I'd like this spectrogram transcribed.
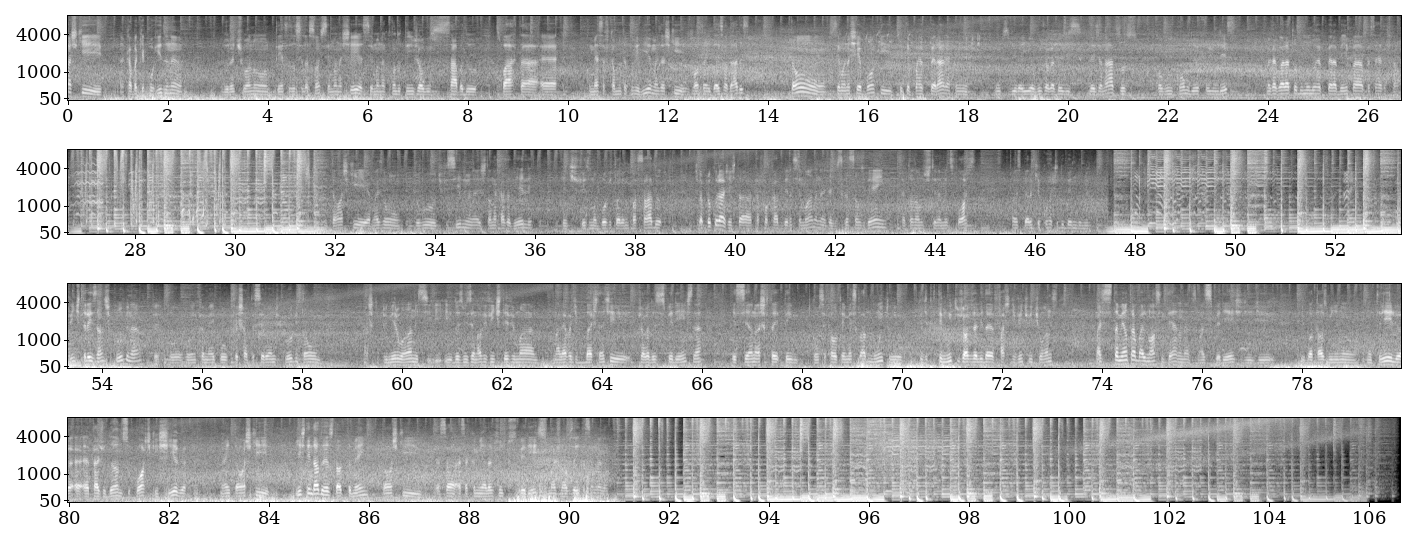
Acho que acaba que é corrido, né? Durante o ano tem essas oscilações, semana cheia, semana quando tem jogos sábado, quarta, é, começa a ficar muita correria, mas acho que voltam aí 10 rodadas. Então, semana cheia é bom que tem tempo para recuperar, né? Tem muitos viram aí alguns jogadores lesionados, outros com algum incômodo, eu fui um desses. Mas agora todo mundo recupera bem para essa reta final. Que é mais um, um jogo dificílimo, né? Estão na casa dele, a gente fez uma boa vitória no passado. A gente vai procurar, a gente está tá focado bem na semana, né? Já descansamos bem, retornamos os treinamentos fortes. Então espero que corra tudo bem no domingo. 23 anos de clube, né? Vou, vou encaminhar para fechar o terceiro ano de clube, então acho que primeiro ano e 2019 e 20 teve uma, uma leva de bastante jogadores experientes, né? Esse ano acho que tem, tem, como você falou, tem mesclado muito. Eu acredito que tem muitos jovens ali da faixa de 20, 21 anos. Mas isso também é um trabalho nosso interno, né? Dos mais experientes, de, de, de botar os meninos no trilho, é, é tá ajudando, suporte quem chega. Né? Então acho que e a gente tem dado resultado também, então acho que essa, essa caminhada junto com os experientes, mais novos aí está sendo legal.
